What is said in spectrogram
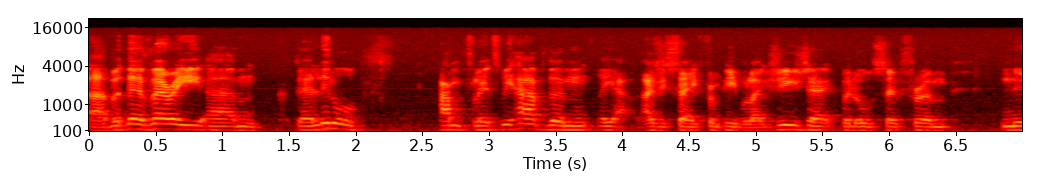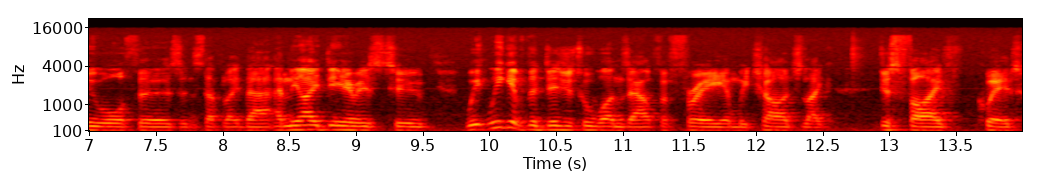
uh, but they're very um, they're little pamphlets. We have them, yeah, as you say, from people like Zizek, but also from new authors and stuff like that. And the idea is to we, we give the digital ones out for free, and we charge like just five quid,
